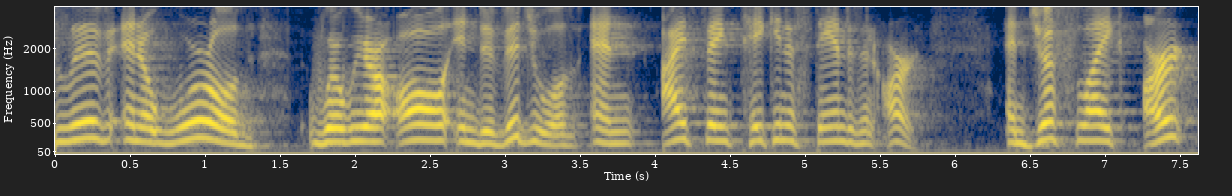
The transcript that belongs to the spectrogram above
live in a world where we are all individuals, and I think taking a stand is an art. And just like art,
